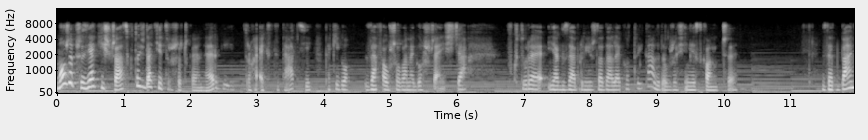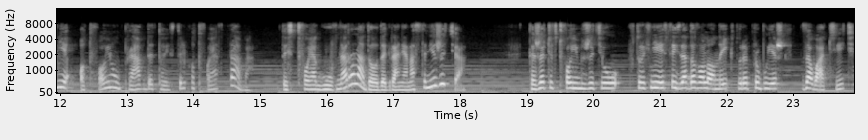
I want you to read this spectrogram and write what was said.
Może przez jakiś czas ktoś da ci troszeczkę energii, trochę ekscytacji, takiego zafałszowanego szczęścia, w które jak zabrniesz za daleko, to i tak dobrze się nie skończy. Zadbanie o Twoją prawdę to jest tylko Twoja sprawa. To jest Twoja główna rola do odegrania na scenie życia. Te rzeczy w Twoim życiu, w których nie jesteś zadowolony i które próbujesz załatwić,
